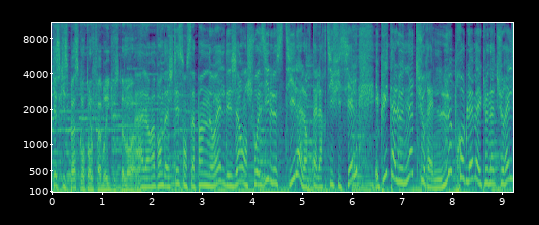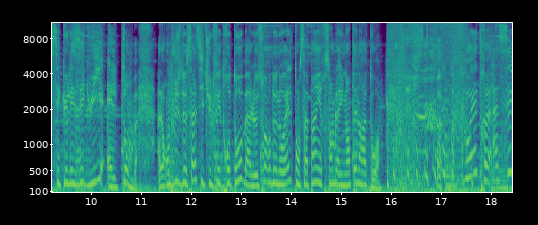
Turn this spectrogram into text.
Qu'est-ce qui se passe quand on le fabrique justement alors Alors avant d'acheter son sapin de Noël, déjà on choisit le style. Alors t'as l'artificiel et puis t'as le naturel. Le problème avec le naturel, c'est que les aiguilles, elles tombent. Alors en plus de ça, si tu le fais trop tôt, bah, le soir de Noël, ton sapin il ressemble à une antenne râteau. Faut être assez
